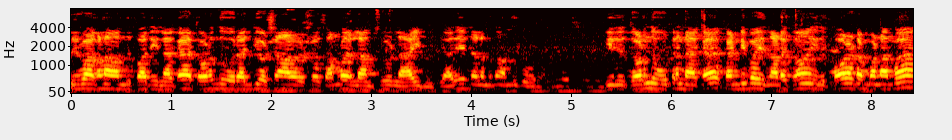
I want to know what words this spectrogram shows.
நிர்வாகம்லாம் வந்து பார்த்தீங்கன்னாக்கா தொடர்ந்து ஒரு அஞ்சு வருஷம் ஆறு வருஷம் சம்பளம் இல்லாமல் சூழ்நிலை ஆகி போச்சு அதே நிலைமை தான் நம்மளுக்கு வரும். இது தொடர்ந்து விட்டோம்னாக்கா கண்டிப்பாக இது நடக்கும். இது போராட்டம் பண்ணாமல்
